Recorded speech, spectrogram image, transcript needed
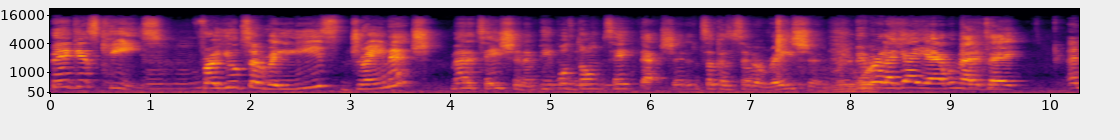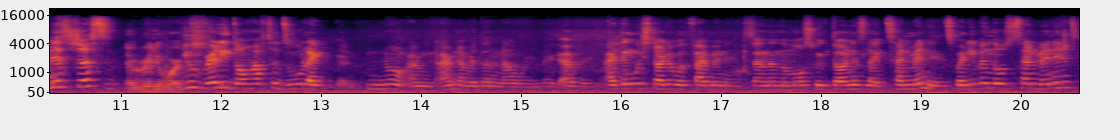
biggest keys Mhm. for you to release drainage meditation and people don't take that shit into consideration It really people are like yeah yeah we meditate And it's just It really works. you really don't have to do like no. I mean, I've never done an hour like ever. I think we started with five minutes, and then the most we've done is like ten minutes. But even those ten minutes,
